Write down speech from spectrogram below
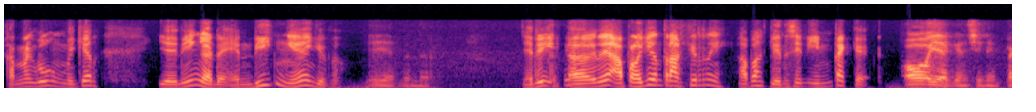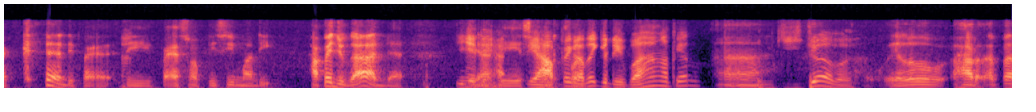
karena gue mikir ya ini nggak ada endingnya gitu. iya bener. Jadi Tapi- eh, ini apalagi yang terakhir nih, apa Genshin Impact ya? Oh iya Genshin Impact di P- di PS sama PC mah di HP juga ada. Iya Ya, di, di di HP katanya gede banget kan, Heeh. 6 giga apa? Ya lu har- apa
